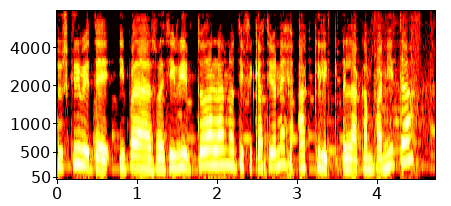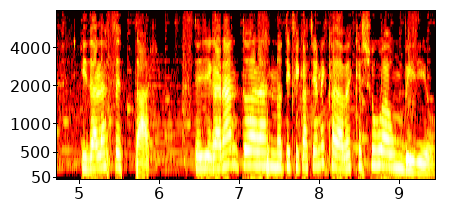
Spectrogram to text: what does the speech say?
Suscríbete y para recibir todas las notificaciones haz clic en la campanita y dale a aceptar. Te llegarán todas las notificaciones cada vez que suba un vídeo.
